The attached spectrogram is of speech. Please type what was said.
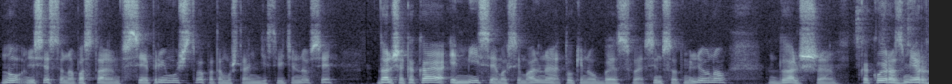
Ну, естественно, поставим все преимущества, потому что они действительно все. Дальше, какая эмиссия максимальная токенов BSV? 700 миллионов. Дальше, какой размер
